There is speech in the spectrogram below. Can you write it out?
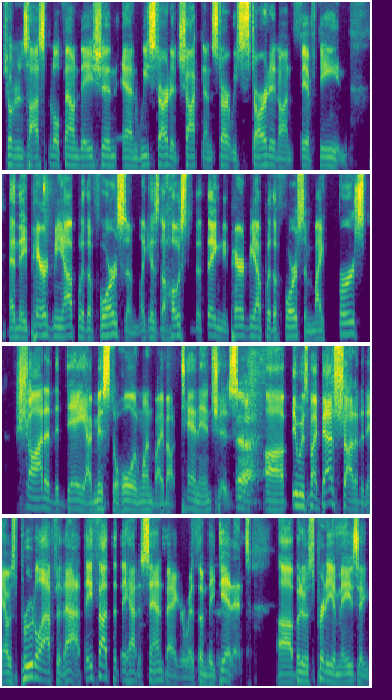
Children's Hospital Foundation, and we started shotgun start. We started on 15, and they paired me up with a foursome. Like as the host of the thing, they paired me up with a foursome. My first shot of the day, I missed a hole in one by about 10 inches. Uh, it was my best shot of the day. I was brutal after that. They thought that they had a sandbagger with them. They didn't. Uh, but it was pretty amazing.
